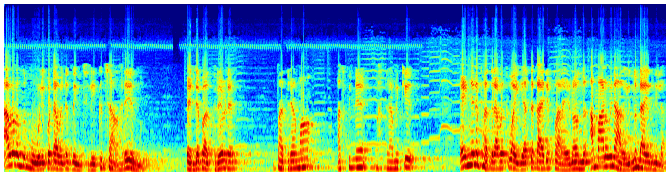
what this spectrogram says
അവളൊന്ന് മൂളിക്കൊണ്ട് അവന്റെ നെഞ്ചിലേക്ക് ചാരയെന്നു എന്റെ ഭദ്ര എവിടെ? ഭദ്രാമ അത് പിന്നെ ഭദ്രാമയ്ക്ക് എങ്ങനെ ഭദ്രാവൾക്ക് വയ്യാത്ത കാര്യം പറയണമെന്ന് അമ്മാളുവിന് അറിയുന്നുണ്ടായിരുന്നില്ല.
